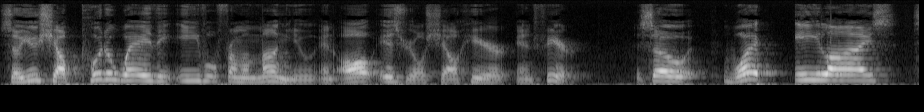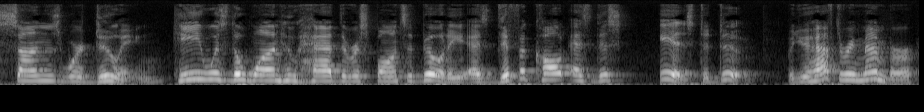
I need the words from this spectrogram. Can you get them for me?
So you shall put away the evil from among you, and all Israel shall hear and fear. So, what Eli's sons were doing, he was the one who had the responsibility, as difficult as this is to do. But you have to remember,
